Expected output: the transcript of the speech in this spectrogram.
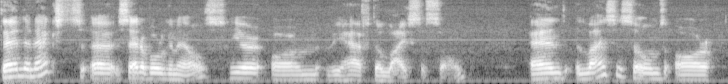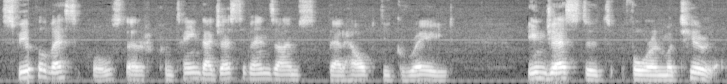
Then the next uh, set of organelles, here um, we have the lysosome. And lysosomes are spherical vesicles that contain digestive enzymes that help degrade ingested foreign material.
